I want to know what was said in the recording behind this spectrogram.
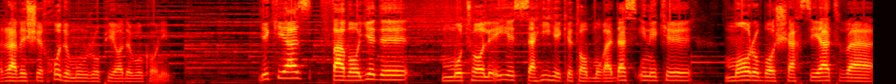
روش خودمون رو پیاده بکنیم. یکی از فواید مطالعه صحیح کتاب مقدس اینه که ما رو با شخصیت و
